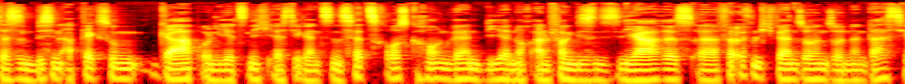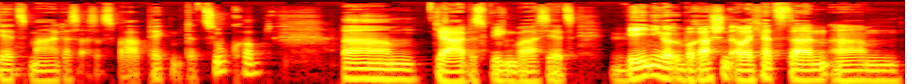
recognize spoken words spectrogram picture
dass es ein bisschen Abwechslung gab und jetzt nicht erst die ganzen Sets rausgehauen werden, die ja noch Anfang dieses Jahres äh, veröffentlicht werden sollen, sondern dass jetzt mal das Accessoire-Pack mit dazukommt. Ähm, ja, deswegen war es jetzt weniger überraschend, aber ich hatte es dann, ähm,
